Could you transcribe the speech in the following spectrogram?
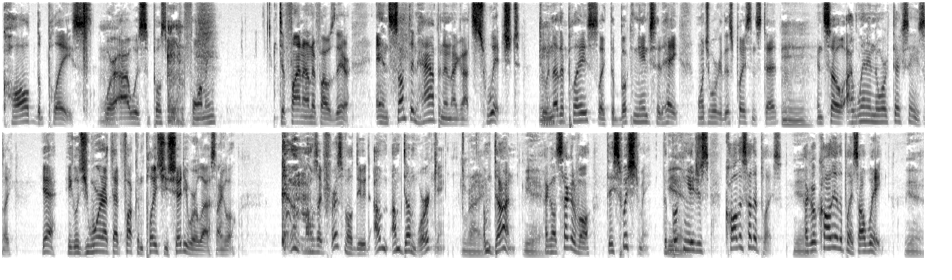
called the place Mm. where I was supposed to be performing to find out if I was there. And something happened and I got switched to Mm. another place. Like the booking agent said, hey, why don't you work at this place instead? Mm. And so I went in to work the next day. He's like, yeah. He goes, you weren't at that fucking place you said you were last night. I go, I was like, first of all, dude, I'm, I'm done working. Right. I'm done. Yeah. I go, second of all, they switched me. The Yeah. booking agents, call this other place. Yeah. I go, call the other place. I'll wait. Yeah.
